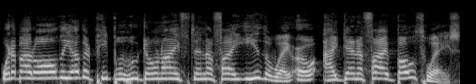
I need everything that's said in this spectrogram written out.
What about all the other people who don't identify either way or identify both ways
